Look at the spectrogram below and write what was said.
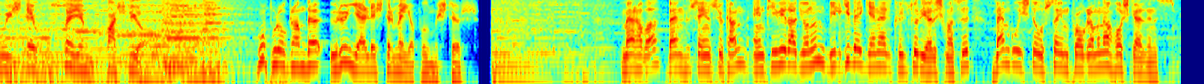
bu işte ustayım başlıyor. Bu programda ürün yerleştirme yapılmıştır. Merhaba, ben Hüseyin Sükan. NTV Radyo'nun bilgi ve genel kültür yarışması Ben Bu İşte Ustayım programına hoş geldiniz.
